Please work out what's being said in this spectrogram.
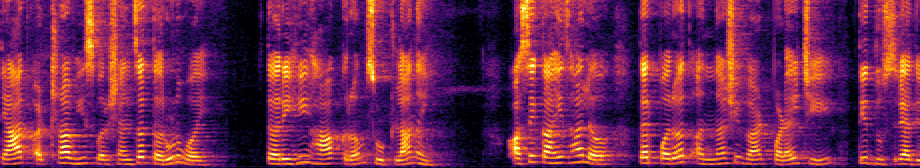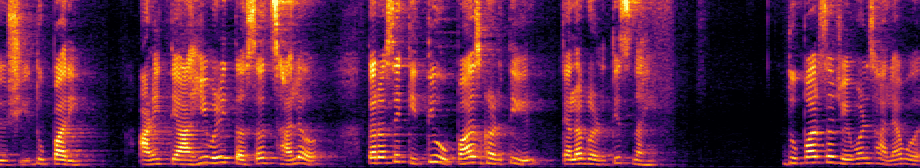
त्यात अठरा वीस वर्षांचं तरुण वय. तरीही हा क्रम सुटला नाही. असे काही झालं तर परत अन्नाशी गाठ पडायची ती दुसऱ्या दिवशी दुपारी. आणि त्याही वेळी तसंच झालं तर असे किती उपास घडतील त्याला गणतीच नाही. दुपारचं जेवण झाल्यावर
